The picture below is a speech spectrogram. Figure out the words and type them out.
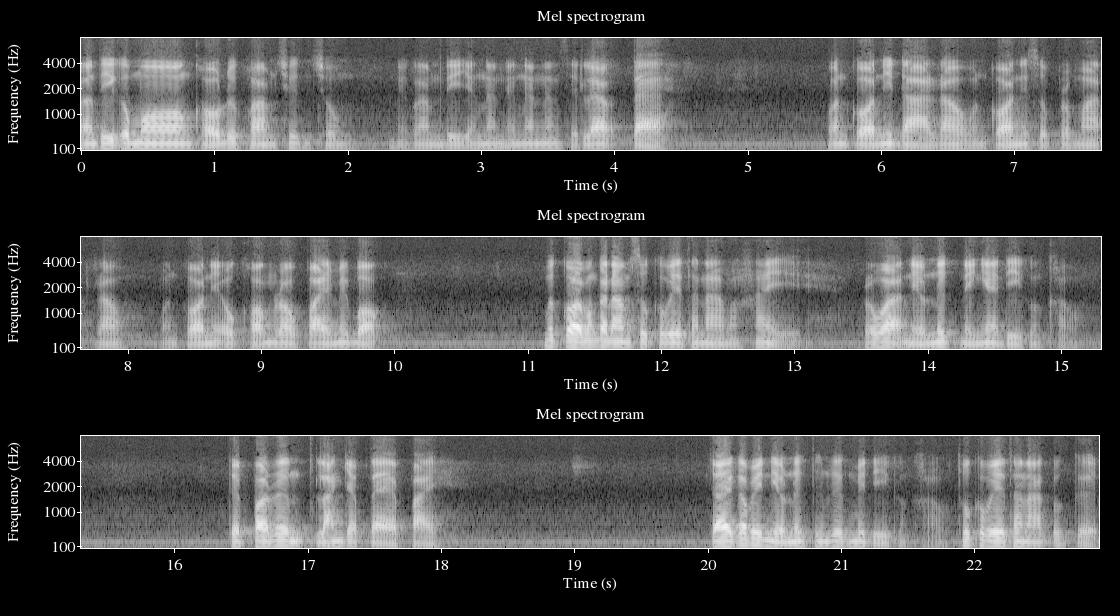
บางทีก็มองเขาด้วยความชื่นชม ในความดีอย่างนั้นอย่างนั้นนั้นเสร็จแล้วแต่ วันก่อนนี่ด่าเรา วันก่อนนี่สบประมาทเรา วันก่อนนี่เอาของเราไปไม่บอก เมื่อก่อนมันก็นำสุขเวทนามาให้ เพราะว่าแนวนึกในแง่ดีของเขา แต่พอเริ่มหลังจากแต่ไป ใจก็ไปเหนียวนึกถึงเรื่องไม่ดีของเขา ทุกเวทนาก็เกิด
